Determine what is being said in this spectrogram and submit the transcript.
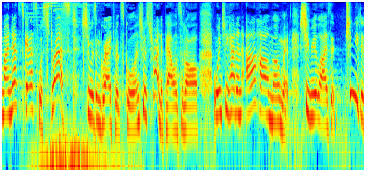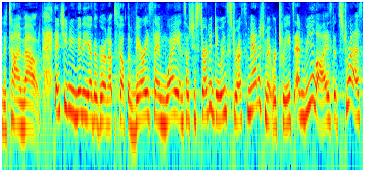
my next guest was stressed. She was in graduate school and she was trying to balance it all when she had an aha moment. She realized that she needed a timeout and she knew many other grown-ups felt the very same way and so she started doing stress management retreats and realized that stress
